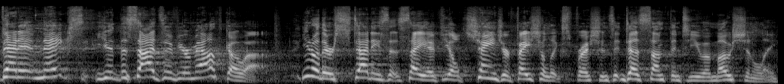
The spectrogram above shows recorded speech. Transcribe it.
that it makes you, the sides of your mouth go up. You know, there's studies that say if you'll change your facial expressions, it does something to you emotionally.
